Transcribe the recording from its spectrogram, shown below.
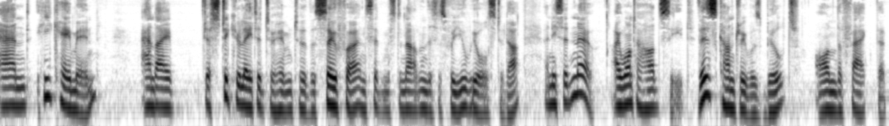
and he came in, and I gesticulated to him to the sofa and said, Mr. Nathan, this is for you. We all stood up. And he said, No, I want a hard seat. This country was built on the fact that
